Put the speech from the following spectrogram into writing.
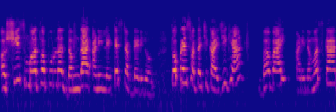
अशीच महत्त्वपूर्ण दमदार आणि लेटेस्ट अपडेट घेऊन. तोपर्यंत स्वतःची काळजी घ्या. ब बाय आणि नमस्कार.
